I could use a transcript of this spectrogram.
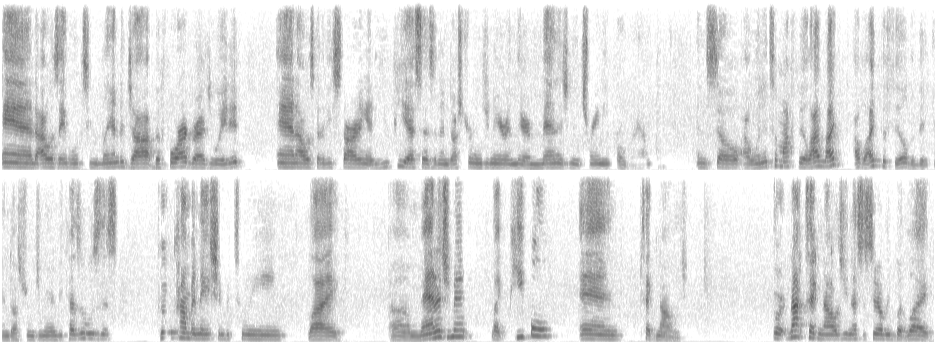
and I was able to land a job before I graduated. And I was going to be starting at UPS as an industrial engineer in their management training program. And so I went into my field. I like I like the field of industrial engineering because it was this good combination between like um, management, like people, and technology or not technology necessarily, but like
